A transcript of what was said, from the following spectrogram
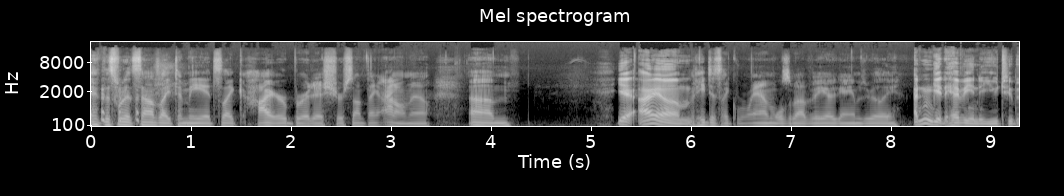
if that's what it sounds like to me. It's like higher British or something. I don't know. Um, Yeah, I um, but he just like rambles about video games. Really. I didn't get heavy into YouTube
